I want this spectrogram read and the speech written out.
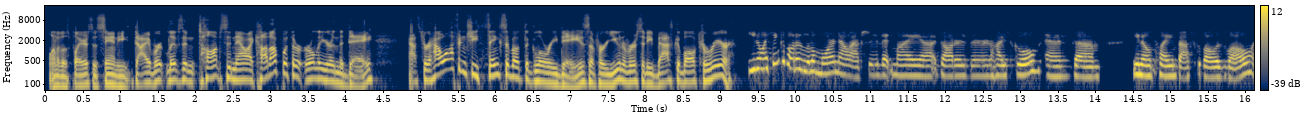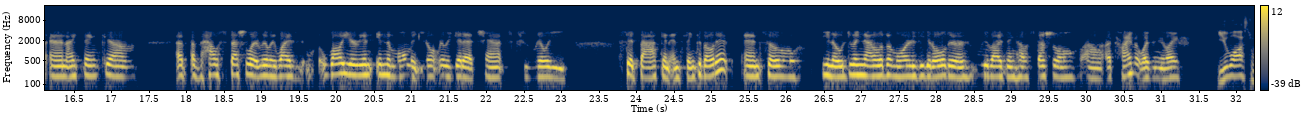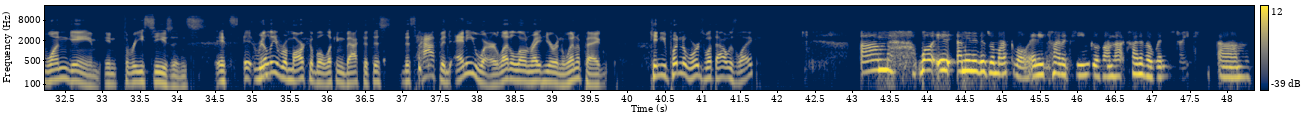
One of those players is Sandy Dybert, lives in Thompson now. I caught up with her earlier in the day, asked her how often she thinks about the glory days of her university basketball career. You know, I think about it a little more now, actually, that my uh, daughters are in high school and, um, you know, playing basketball as well. And I think um, of, of how special it really was. While you're in, in the moment, you don't really get a chance to really sit back and, and think about it. And so, you know, doing that a little bit more as you get older, realizing how special uh, a time it was in your life. You lost one game in three seasons. It's it really remarkable looking back that this this happened anywhere, let alone right here in Winnipeg. Can you put into words what that was like? Um, well, it, I mean, it is remarkable. Anytime a team goes on that kind of a win streak, um,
